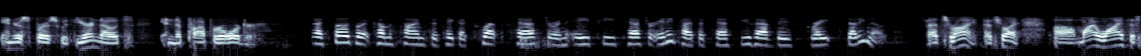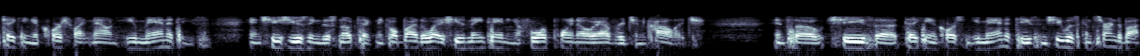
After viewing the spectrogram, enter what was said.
interspersed with your notes in the proper order. And I suppose when it comes time to take a CLEP test or an AP test or any type of test, you have these great study notes. That's right. That's right. Uh, my wife is taking a course right now in humanities, and she's using this note technique. Oh, by the way, she's maintaining a 4.0 average in college. And so she's uh, taking a course in humanities, and she was concerned about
